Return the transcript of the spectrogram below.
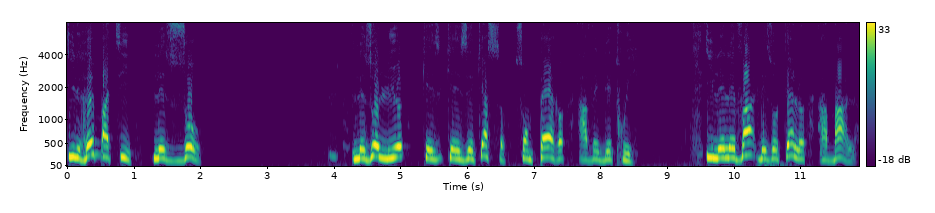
il rebâtit les eaux, les eaux lieux qu'Ézéchias, son père, avait détruits. Il éleva des autels à Baal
